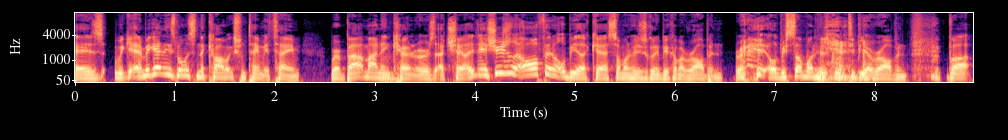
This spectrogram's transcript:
Is we get and we get these moments in the comics from time to time where Batman encounters a child. It's usually often it'll be like uh, someone who's going to become a Robin, right? It'll be someone who's going to be a Robin, but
